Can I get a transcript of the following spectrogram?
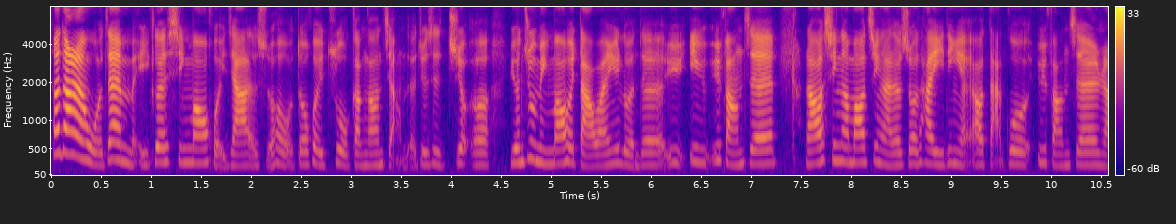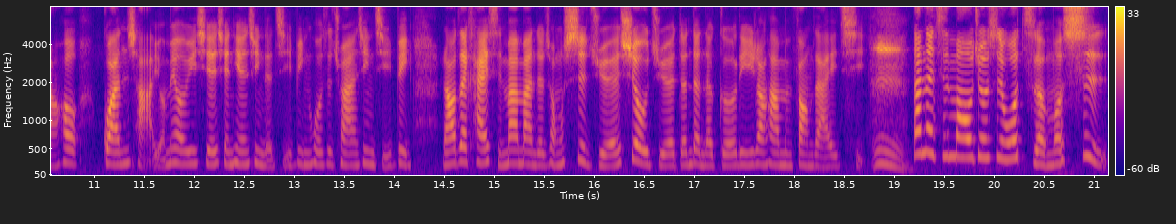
那当然，我在每一个新猫回家的时候，我都会做刚刚讲的，就是就呃原住民猫会打完一轮的预预预防针，然后新的猫进来的时候，它一定也要打过预防针，然后观察有没有一些先天性的疾病或是传染性疾病，然后再开始慢慢的从视觉、嗅觉等等的隔离，让它们放在一起。嗯，那那只猫就是我怎么试。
